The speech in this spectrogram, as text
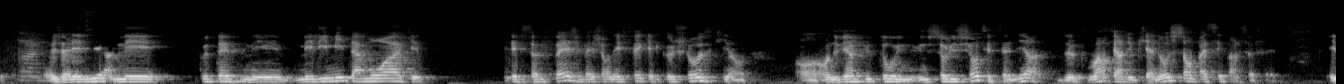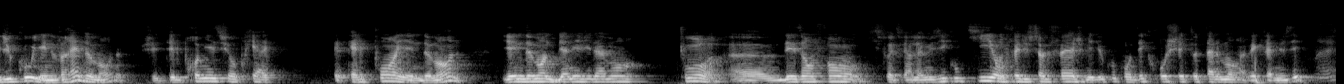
ouais. j'allais dire, mes peut-être mes, mes limites à moi qui étaient le solfège, mais j'en ai fait quelque chose qui en, en devient plutôt une, une solution, c'est-à-dire de pouvoir faire du piano sans passer par le solfège. Et du coup, il y a une vraie demande. J'ai été le premier surpris à quel point il y a une demande. Il y a une demande, bien évidemment, pour euh, des enfants qui souhaitent faire de la musique ou qui ont fait du solfège, mais du coup qui ont décroché totalement avec la musique, ouais.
